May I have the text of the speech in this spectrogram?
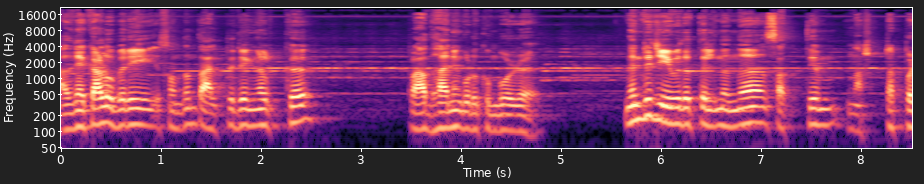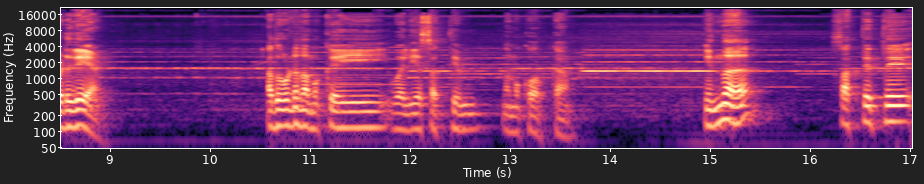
അതിനേക്കാൾ ഉപരി സ്വന്തം താല്പര്യങ്ങൾക്ക് പ്രാധാന്യം കൊടുക്കുമ്പോൾ നിന്റെ ജീവിതത്തിൽ നിന്ന് സത്യം നഷ്ടപ്പെടുകയാണ്. അതുകൊണ്ട് നമുക്ക് ഈ വലിയ സത്യം നമുക്ക് ഓർക്കാം. ഇന്ന് സത്യത്തെ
